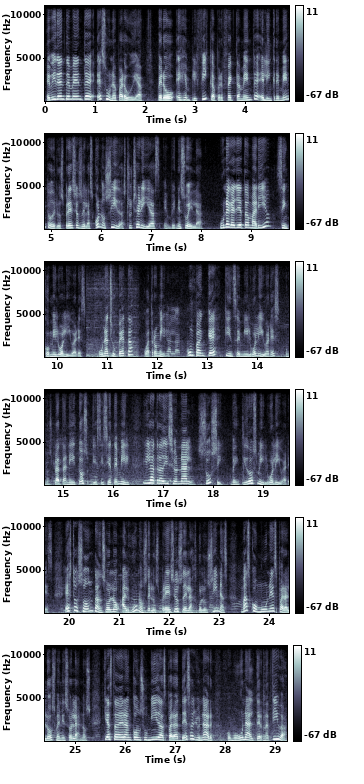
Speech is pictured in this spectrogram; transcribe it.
Evidentemente es una parodia, pero ejemplifica perfectamente el incremento de los precios de las conocidas chucherías en Venezuela. Una galleta María, 5 mil bolívares. Una chupeta, 4 mil. Un panqué, 15 mil bolívares. Unos platanitos, 17 mil. Y la tradicional sushi, 22 mil bolívares. Estos son tan solo algunos de los precios de las golosinas más comunes para los venezolanos, que hasta eran consumidas para desayunar como una alternativa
